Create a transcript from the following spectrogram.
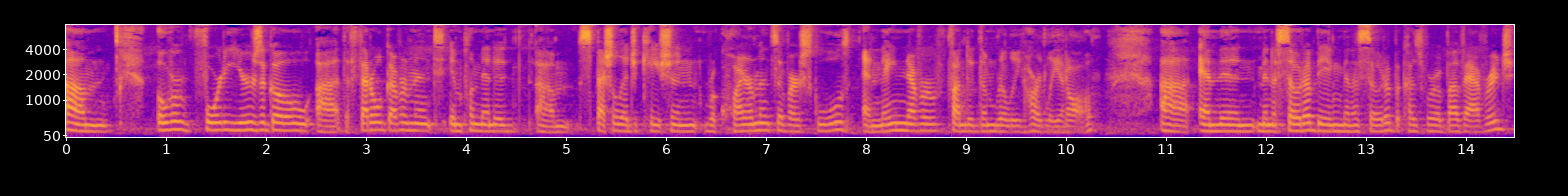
Um, over 40 years ago, uh, the federal government implemented um, special education requirements of our schools, and they never funded them really hardly at all. Uh, and then Minnesota, being Minnesota, because we're above average,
